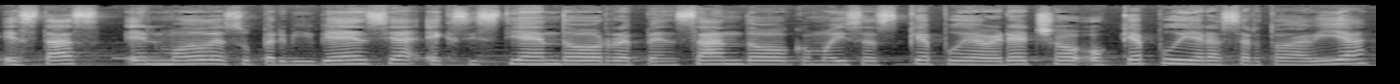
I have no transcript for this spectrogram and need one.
Estás en modo de supervivencia, existiendo, repensando, como dices, qué pude haber hecho o qué pudiera hacer todavía.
